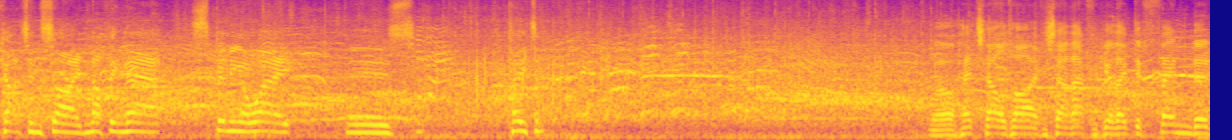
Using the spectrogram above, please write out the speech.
cuts inside, nothing there. Spinning away is Paton. Well, heads held high for South Africa. They've defended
